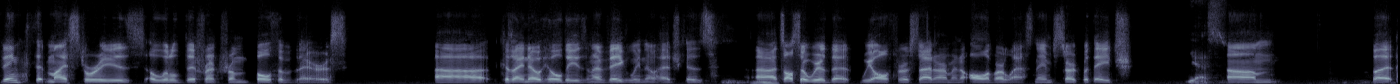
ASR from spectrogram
think that my story is a little different from both of theirs. Because uh, I know Hildy's and I vaguely know Hejka's. Uh, mm-hmm. it's also weird that we all throw sidearm and all of our last names start with H. Yes. Um, but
